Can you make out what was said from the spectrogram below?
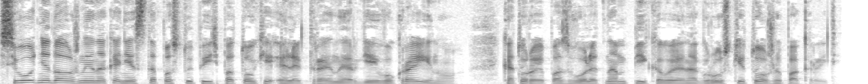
Сегодня должны наконец-то поступить потоки электроэнергии в Украину, которые позволят нам пиковые нагрузки тоже покрыть.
